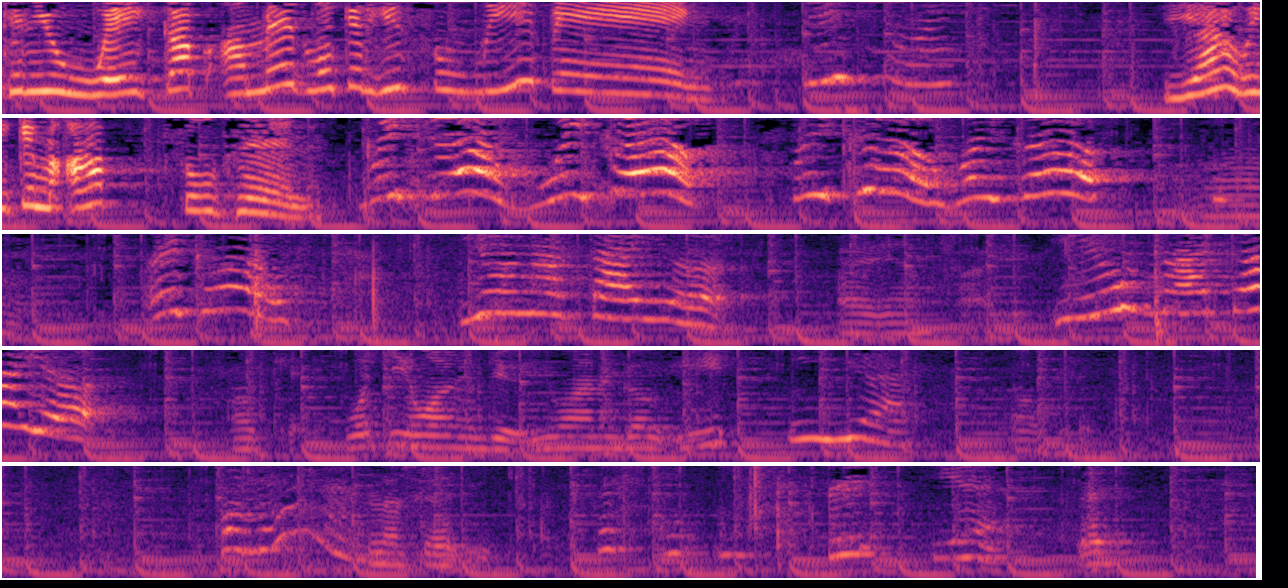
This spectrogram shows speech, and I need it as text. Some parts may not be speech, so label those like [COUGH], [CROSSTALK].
Sultan, can you wake up Ahmed? Look at he's sleeping. Yeah, wake him up, Sultan. Wake up! Wake up! Wake up! Wake up! Wake up! You're not tired. I am tired. You're not tired. Okay. What do you want to do? You want to go eat? Yes. Okay. Come on. Let's go eat. Let's go Let's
